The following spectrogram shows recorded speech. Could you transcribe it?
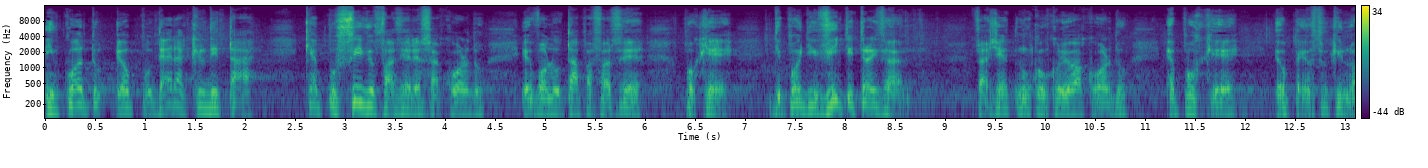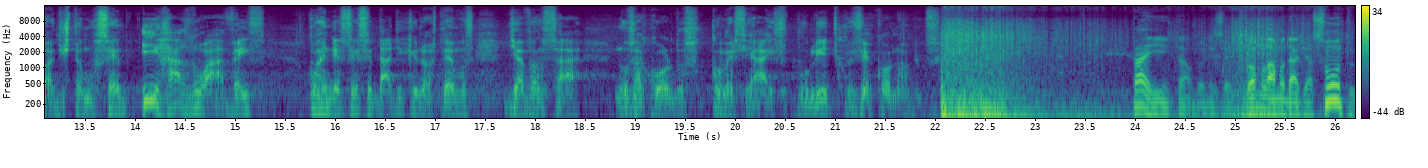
Enquanto eu puder acreditar que é possível fazer esse acordo, eu vou lutar para fazer, porque depois de 23 anos, se a gente não concluiu o acordo, é porque eu penso que nós estamos sendo irrazoáveis com a necessidade que nós temos de avançar nos acordos comerciais, políticos e econômicos. Tá aí então, Donizete. Vamos lá mudar de assunto?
